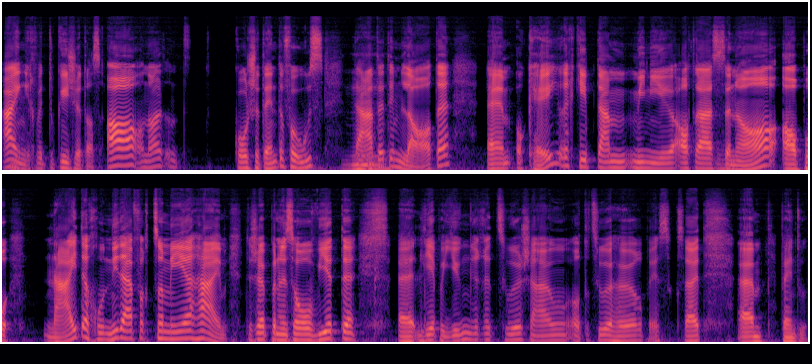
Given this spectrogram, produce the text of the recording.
Eigentlich, weil du gibst ja das an und, alles und gehst ja dann davon aus, der dort im Laden, ähm, okay, ich gebe dem meine Adresse an, aber nein, der kommt nicht einfach zu mir heim. Das ist etwa so wie der, äh, liebe jüngere Zuschauer oder Zuhörer, besser gesagt, ähm, wenn du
